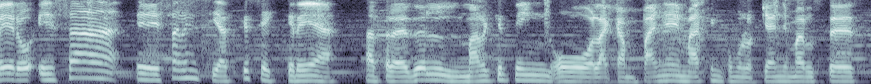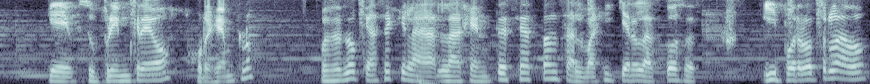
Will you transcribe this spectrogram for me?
pero esa, esa necesidad que se crea a través del marketing o la campaña de imagen, como lo quieran llamar ustedes, que Supreme creó, por ejemplo, pues es lo que hace que la, gente sea tan salvaje y quiera las cosas. Y por otro lado,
